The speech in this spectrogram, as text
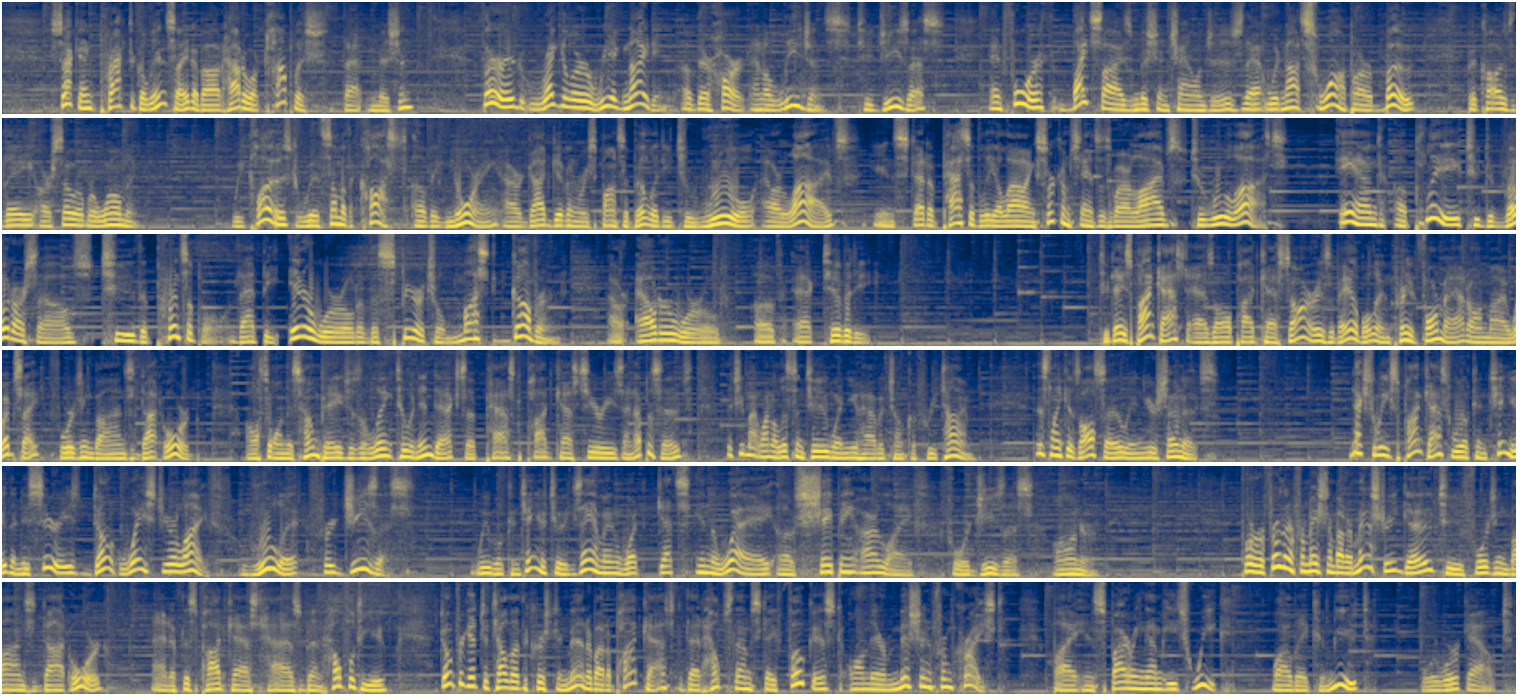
Second, practical insight about how to accomplish that mission. Third, regular reigniting of their heart and allegiance to Jesus. And fourth, bite sized mission challenges that would not swamp our boat because they are so overwhelming. We closed with some of the costs of ignoring our God given responsibility to rule our lives instead of passively allowing circumstances of our lives to rule us, and a plea to devote ourselves to the principle that the inner world of the spiritual must govern our outer world of activity. Today's podcast, as all podcasts are, is available in printed format on my website, forgingbonds.org. Also on this homepage is a link to an index of past podcast series and episodes that you might want to listen to when you have a chunk of free time. This link is also in your show notes. Next week's podcast will continue the new series, Don't Waste Your Life, Rule It for Jesus. We will continue to examine what gets in the way of shaping our life for Jesus' honor. For further information about our ministry, go to forgingbonds.org. And if this podcast has been helpful to you, don't forget to tell other Christian men about a podcast that helps them stay focused on their mission from Christ by inspiring them each week while they commute or work out.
